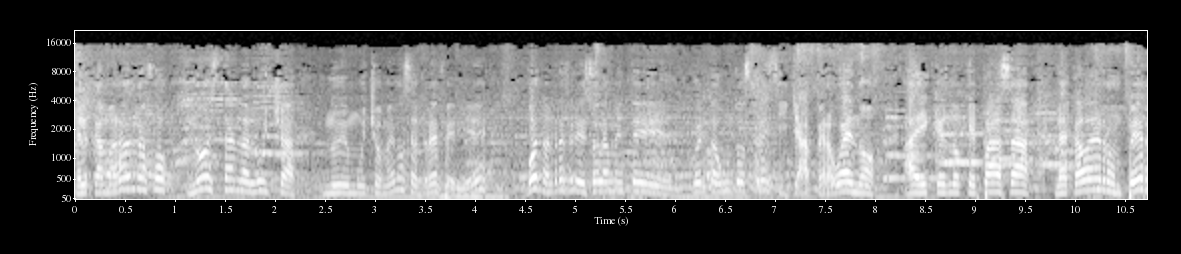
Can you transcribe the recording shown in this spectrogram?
El camarógrafo no está en la lucha, ni mucho menos el referee, ¿eh? Bueno, el referee solamente cuenta un, dos, tres y ya, pero bueno, ahí qué es lo que pasa. Le acaba de romper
